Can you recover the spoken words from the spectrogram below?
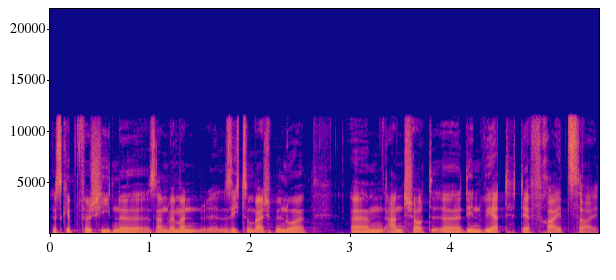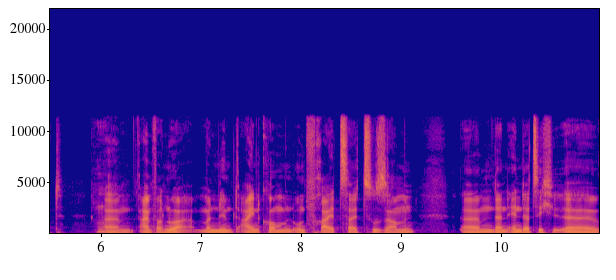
es gibt verschiedene Sachen. Wenn man sich zum Beispiel nur ähm, anschaut, äh, den Wert der Freizeit, mhm. ähm, einfach nur, man nimmt Einkommen und Freizeit zusammen ähm, dann ändert sich äh,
